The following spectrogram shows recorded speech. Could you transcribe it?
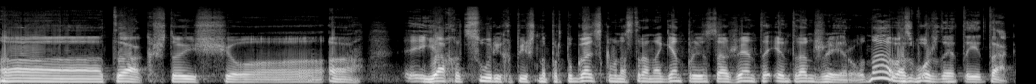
А, так, что еще? А, Яха Цурих пишет на португальском, иностранный агент произносит агента Энтранжейру. Да, возможно, это и так.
